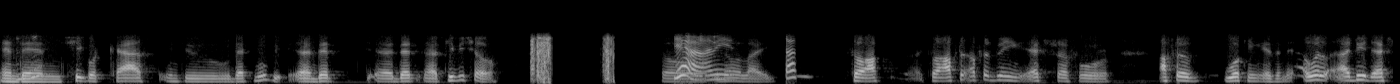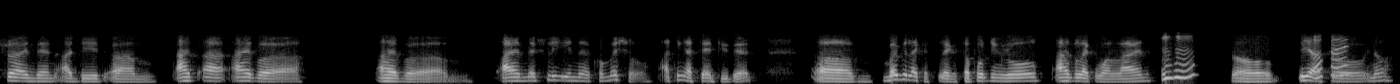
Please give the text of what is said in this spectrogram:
and Mhm. then she got cast into that movie, uh, that uh, that uh, TV show. So Yeah, I you mean, know, like That's so after so after after doing extra for after working as an well I did extra and then I did um I I, I have a I have a um, I am actually in a commercial. I think I sent you that. Um maybe like a like a supporting role. I have like one line. mhm. So yeah, Okay. so you know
